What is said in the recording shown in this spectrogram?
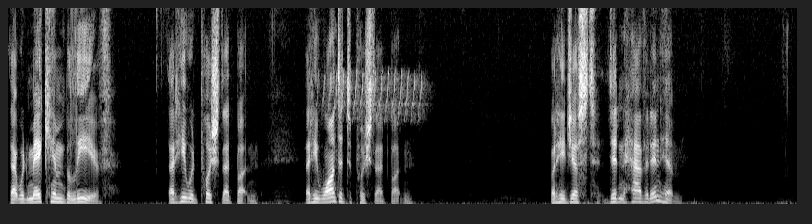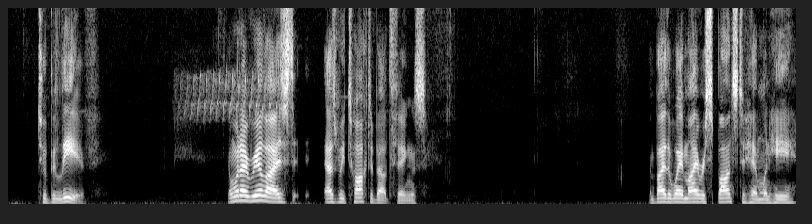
that would make him believe, that he would push that button, that he wanted to push that button. But he just didn't have it in him to believe. And what I realized as we talked about things And by the way, my response to him when he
